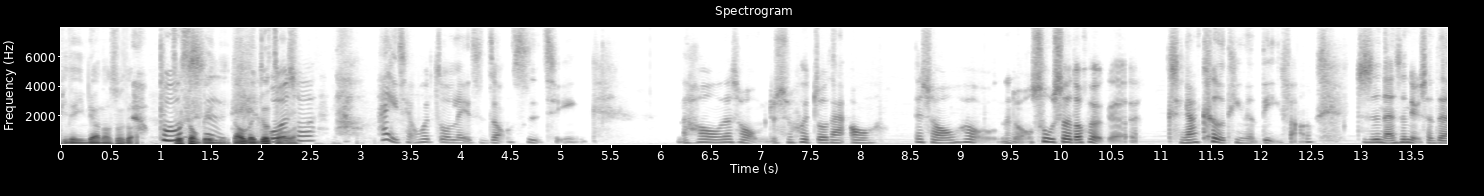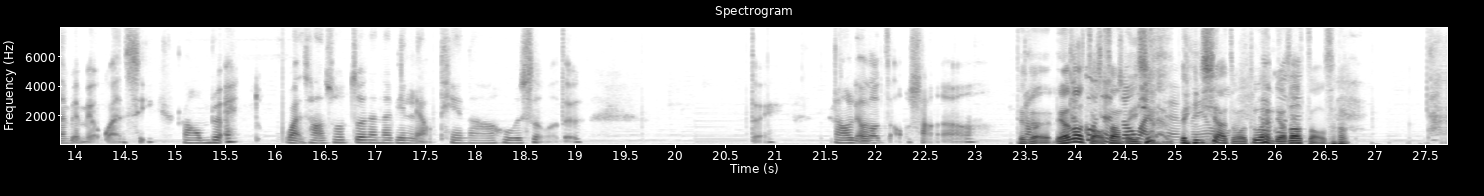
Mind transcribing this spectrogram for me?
瓶的饮料，然后说说这送给你，然后人就走了。说他他以前会做类似这种事情，然后那时候我们就是会坐在哦，那时候会有那种宿舍都会有个很像客厅的地方，就是男生女生在那边没有关系，然后我们就哎晚上的时候坐在那边聊天啊或者什么的，对，然后聊到早上啊。对的，聊到早上，等一下，等一下，怎么突然聊到早上？他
